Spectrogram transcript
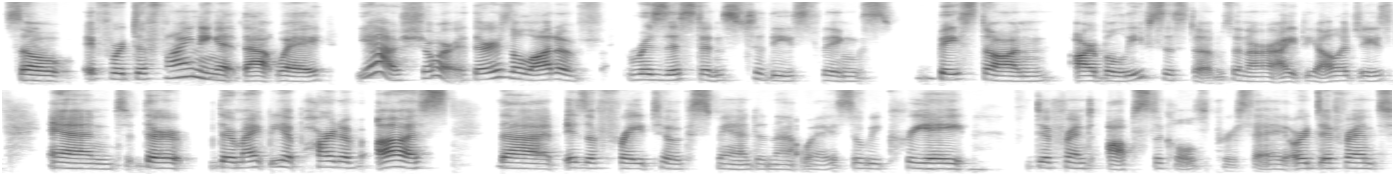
So if we're defining it that way yeah sure. There's a lot of resistance to these things based on our belief systems and our ideologies and there there might be a part of us that is afraid to expand in that way. So we create mm-hmm. different obstacles per se or different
